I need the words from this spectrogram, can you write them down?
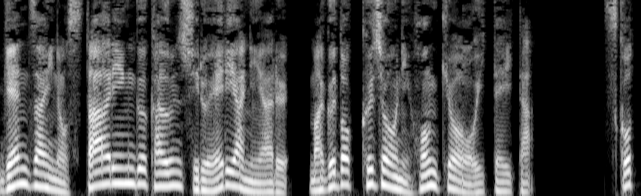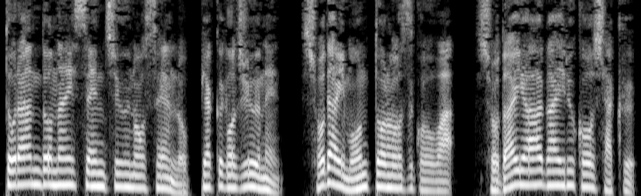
現在のスターリングカウンシルエリアにあるマグドック城に本拠を置いていた。スコットランド内戦中の1650年、初代モントローズ公は、初代アーガイル公爵、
